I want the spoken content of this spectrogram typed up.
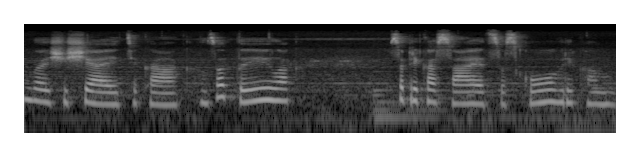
Вы ощущаете, как затылок соприкасается с ковриком,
